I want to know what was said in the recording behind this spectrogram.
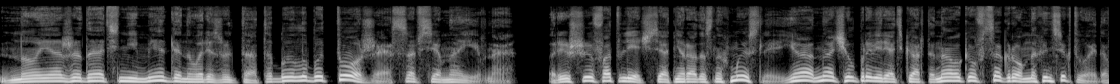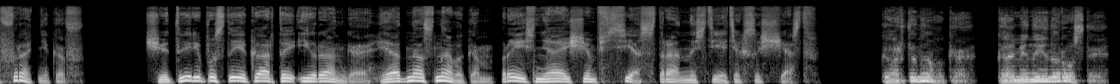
Но и ожидать немедленного результата было бы тоже совсем наивно. Решив отвлечься от нерадостных мыслей, я начал проверять карты навыков с огромных инсектоидов-фратников. Четыре пустые карты и ранга, и одна с навыком, проясняющим все странности этих существ. Карта навыка. Каменные наросты.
